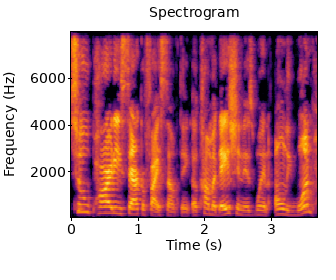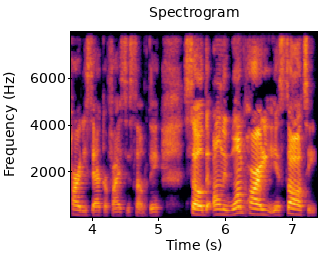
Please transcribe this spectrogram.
two parties sacrifice something. Accommodation is when only one party sacrifices something. So the only one party is salty.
